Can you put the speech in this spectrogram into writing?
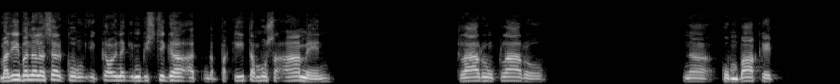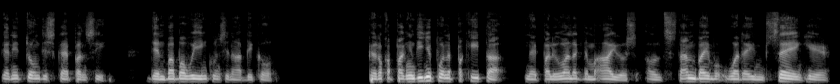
Maliban na lang, sir, kung ikaw ay nag-imbestiga at napakita mo sa amin, klarong-klaro na kung bakit ganitong discrepancy, then babawiin kung sinabi ko. Pero kapag hindi niyo po napakita na ipaliwanag na maayos, I'll stand by what I'm saying here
